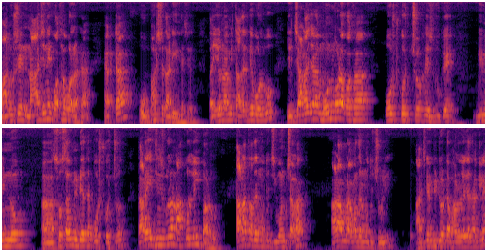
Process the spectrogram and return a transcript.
মানুষের না জেনে কথা বলাটা একটা অভ্যাসে দাঁড়িয়ে গেছে। তাই জন্য আমি তাদেরকে বলব যে, যারা যারা মন গড়া কথা পোস্ট করছ ফেসবুকে বিভিন্ন সোশ্যাল মিডিয়াতে পোস্ট করছ, তারা এই জিনিসগুলো না করলেই পারো। তারা তাদের মতো জীবন চালাক, আর আমরা আমাদের মতো চলি। আজকের ভিডিওটা ভালো লেগে থাকলে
